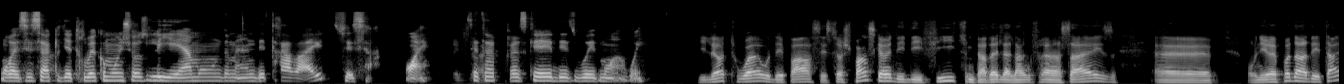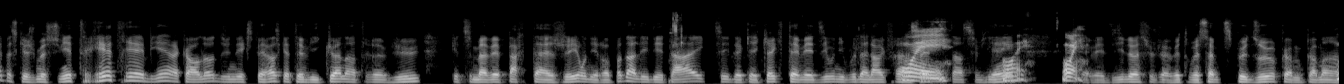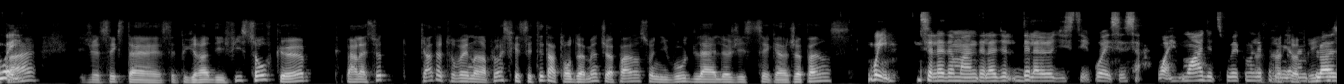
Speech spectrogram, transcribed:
Ouais, c'est ça que j'ai trouvé comme une chose liée à mon domaine de travail. C'est ça. Ouais. C'était presque 18 mois, oui. Et là, toi, au départ, c'est ça. Je pense qu'un des défis, tu me parlais de la langue française. Euh, on n'irait pas dans le détail parce que je me souviens très, très bien encore là d'une expérience que tu as vécue en entrevue, que tu m'avais partagée. On n'ira pas dans les détails, tu sais, de quelqu'un qui t'avait dit au niveau de la langue française, tu t'en souviens. Oui. Oui. J'avais dit, là, j'avais trouvé ça un petit peu dur comme commentaire. Je sais que c'était le plus grand défi. Sauf que par la suite, quand tu as trouvé un emploi, est-ce que c'était dans ton domaine, je pense, au niveau de la logistique, hein, je pense? Oui, c'est la demande de la, de la logistique. Oui, c'est ça. Oui, moi, j'ai trouvé comme le premier emploi.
